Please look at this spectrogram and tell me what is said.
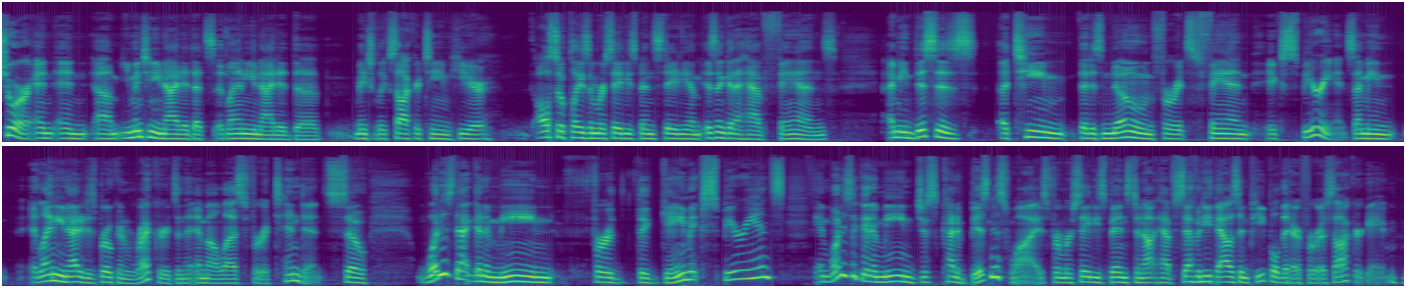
Sure, and and um, you mentioned United. That's Atlanta United, the Major League Soccer team here. also plays in Mercedes Benz Stadium, isn't going to have fans. I mean, this is a team that is known for its fan experience. I mean, Atlanta United has broken records in the MLS for attendance. So, what is that going to mean for the game experience? And what is it going to mean just kind of business wise for Mercedes Benz to not have 70,000 people there for a soccer game?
